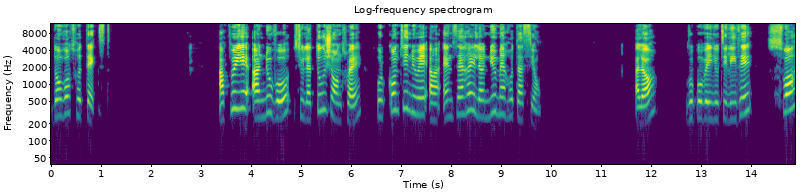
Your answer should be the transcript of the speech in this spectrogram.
dans votre texte. Appuyez à nouveau sur la touche Entrée pour continuer à insérer la numérotation. Alors, vous pouvez utiliser soit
